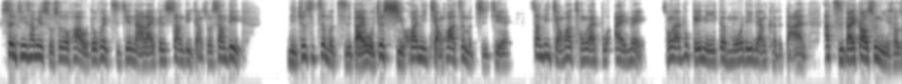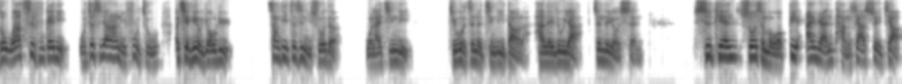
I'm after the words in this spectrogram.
圣经上面所说的话，我都会直接拿来跟上帝讲说：上帝，你就是这么直白，我就喜欢你讲话这么直接。上帝讲话从来不暧昧，从来不给你一个模棱两可的答案。他直白告诉你的时候：“说我要赐福给你，我就是要让你富足，而且没有忧虑。”上帝，这是你说的，我来经历。结果真的经历到了，哈利路亚！真的有神。诗篇说什么？我必安然躺下睡觉，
